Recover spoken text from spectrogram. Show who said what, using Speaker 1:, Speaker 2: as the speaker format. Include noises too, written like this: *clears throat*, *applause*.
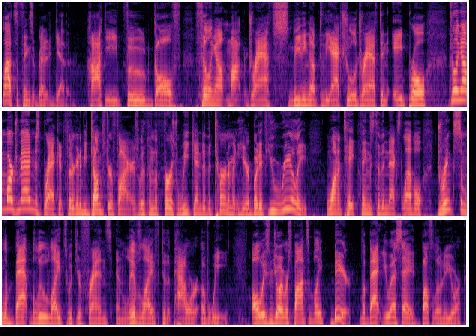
Speaker 1: lots of things are better together hockey, food, golf, filling out mock drafts leading up to the actual draft in April, filling out March Madness brackets that are going to be dumpster fires within the first weekend of the tournament here. But if you really want to take things to the next level, drink some Labatt Blue Lights with your friends and live life to the power of we. Always enjoy responsibly. Beer, Labatt USA, Buffalo, New York.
